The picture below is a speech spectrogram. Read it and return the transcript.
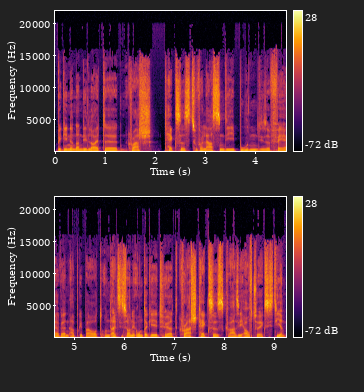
beginnen dann die Leute Crush Texas zu verlassen. Die Buden dieser Fair werden abgebaut und als die Sonne untergeht, hört Crush Texas quasi auf zu existieren.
